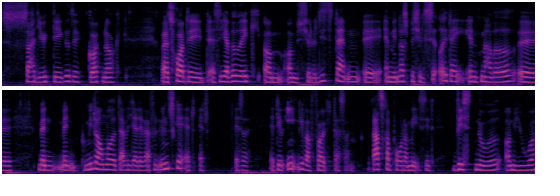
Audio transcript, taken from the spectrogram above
så har de jo ikke dækket det godt nok. Og jeg tror, det, altså jeg ved ikke, om, om journaliststanden øh, er mindre specialiseret i dag, end den har været. Øh, men, men på mit område, der vil jeg da i hvert fald ønske, at, at, altså, at det jo egentlig var folk, der sådan retsrapportermæssigt vidste noget om jura,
